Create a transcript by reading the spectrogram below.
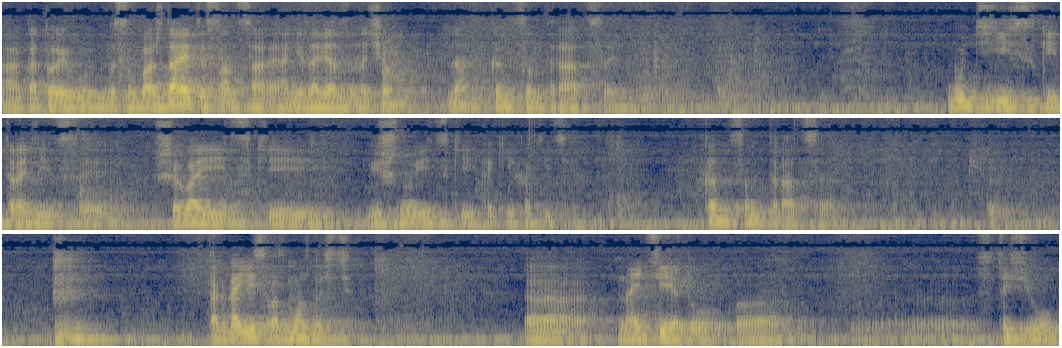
а, которые вы- высвобождают из сансары, они завязаны на чем? На концентрации. Буддийские традиции, шиваитские, вишнуитские, какие хотите. Концентрация. Тогда есть возможность э, найти эту э, стезю,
